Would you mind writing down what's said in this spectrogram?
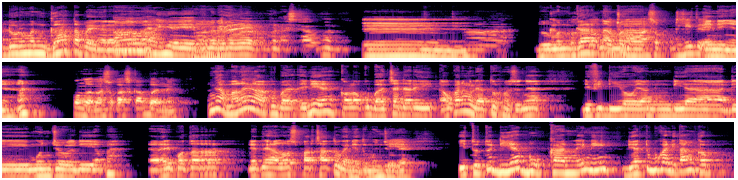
Dorman Guard apa ya nggak ada Ah Eh, iya iya benar benar benar bukan Azkaban. Hmm. Nah, Dorman Kok- Guard kok- kok cuma nama masuk di situ ya? ininya Hah? Kok nggak masuk Azkaban ya? Enggak, malah yang aku ini ya, kalau aku baca dari aku kan ngeliat tuh maksudnya di video yang dia di muncul di apa? eh, Harry Potter Deathly Hallows Part 1 kan itu muncul ya. Itu tuh dia bukan ini, dia tuh bukan ditangkap.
